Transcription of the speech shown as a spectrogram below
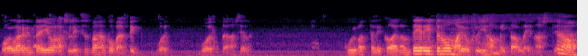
Boilarin tai Joonaksella itse asiassa vähän kovempi voit, voittaja siellä kuivatteli kainaa, mutta ei riittänyt oma juoksu ihan mitalliin asti. Joo.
